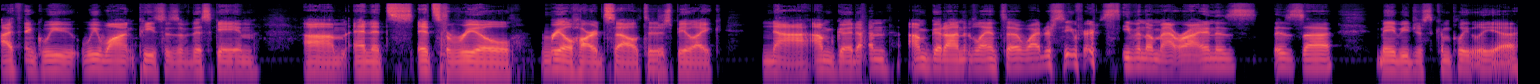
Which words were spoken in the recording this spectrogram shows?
I think we we want pieces of this game, um, and it's it's a real real hard sell to just be like, nah, I'm good on I'm good on Atlanta wide receivers, even though Matt Ryan is is uh, maybe just completely uh,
